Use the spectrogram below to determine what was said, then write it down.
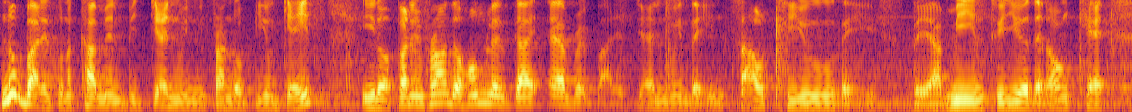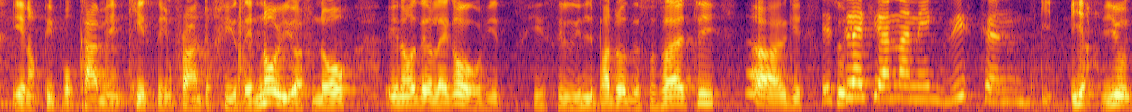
Nobody's going to come and be genuine in front of Bill Gates, you know, but in front of the homeless guy, everybody's genuine. They insult you, they, they are mean to you, they don't care. You know, people come and kiss in front of you, they know you have no, you know, they're like, oh, it's, he's really part of the society. Oh, okay. It's so, like you're non-existent. Yeah, you,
